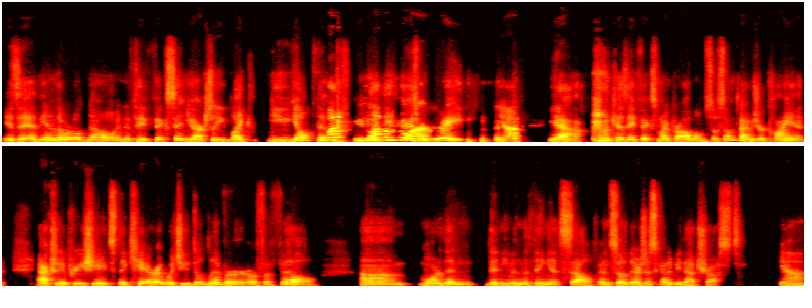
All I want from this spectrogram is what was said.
is it at the end of the world no and if they fix it you actually like you yelp them you You're like these guys more." were great Yeah. yeah, because they fixed my problem. So sometimes your client actually appreciates the care at which you deliver or fulfill um, more than than even the thing itself. And so there's just got to be that trust. Yeah.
